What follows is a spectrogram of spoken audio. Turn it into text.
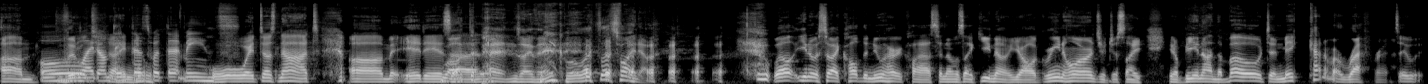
Um, Oh, little I don't did think that's what that means. Oh, it does not. Um, it is. Well, uh, it depends. I think. Well, let's let's find out. well, you know, so I called the new hire class and I was like, you know, you're all greenhorns. You're just like, you know, being on the boat and make kind of a reference. It,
